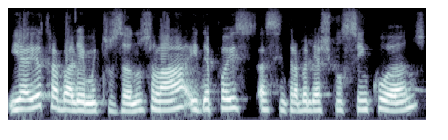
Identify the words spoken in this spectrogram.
E aí eu trabalhei muitos anos lá, e depois, assim, trabalhei acho que uns cinco anos,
